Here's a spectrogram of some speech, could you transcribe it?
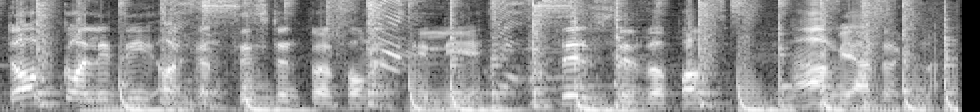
टॉप क्वालिटी और कंसिस्टेंट परफॉर्मेंस के लिए सिर्फ सिल्वर पंप नाम याद रखना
